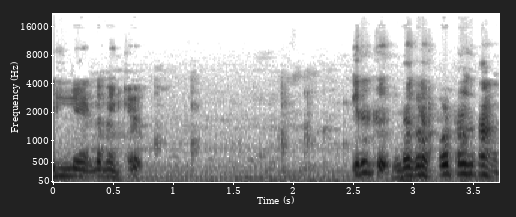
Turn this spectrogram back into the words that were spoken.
இல்லைன்னு நினைக்கிறேன். இருக்கு இதை கூட போட்டிருக்காங்க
